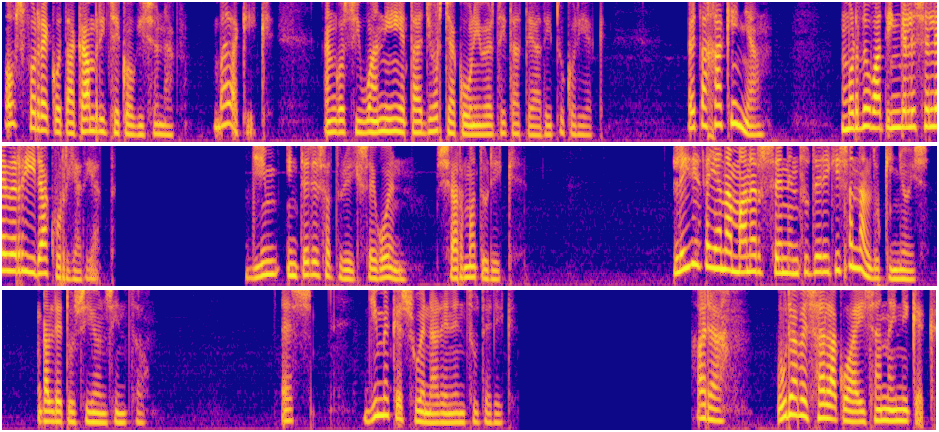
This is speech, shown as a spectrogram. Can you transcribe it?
Oxfordeko eta Cambridgeko gizonak. Badakik. Hango ziwani eta Georgiako unibertsitatea dituk horiek. Eta jakina, mordo bat ingeles eleberri irakurria diat. Jim interesaturik zegoen, xarmaturik. Lady Diana Mannersen entzuterik izan alduk inoiz, galdetu zion zintzo. Ez, Jimek ez zuenaren entzuterik. Ara, ura bezalakoa izan nahi nikek.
